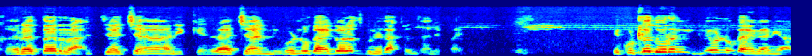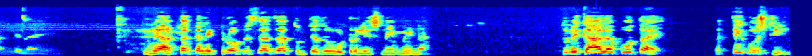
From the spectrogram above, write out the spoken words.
खर तर राज्याच्या आणि केंद्राच्या निवडणूक आयोगावरच गुन्हे दाखल झाले पाहिजे हे कुठलं धोरण निवडणूक आयोगाने आणलेलं आहे? तुम्ही आता कलेक्टर ऑफिसला जा तुमच्याजवळ वोटर लिस्ट नाही मिळणार. तुम्ही का लपवताय? प्रत्येक गोष्टी.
